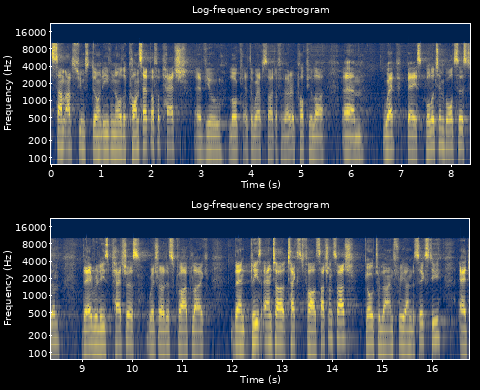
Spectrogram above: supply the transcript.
some upstreams don't even know the concept of a patch. If you look at the website of a very popular um, web-based bulletin board system, they release patches which are described like, then please enter text file such and such, go to line 360, add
